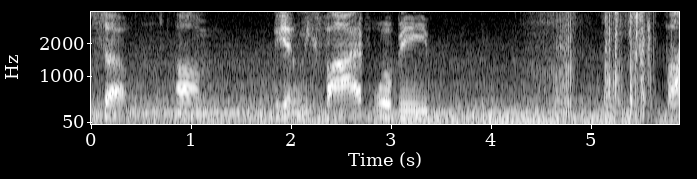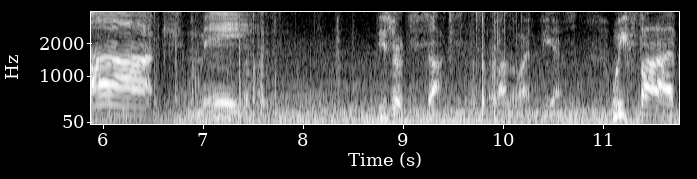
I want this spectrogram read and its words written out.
So, um, again, week five will be. Fuck me. These roads suck, by the way, P.S. Week five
